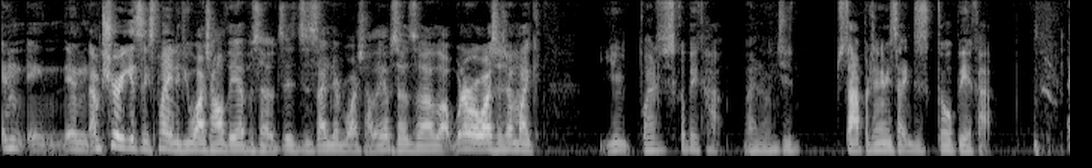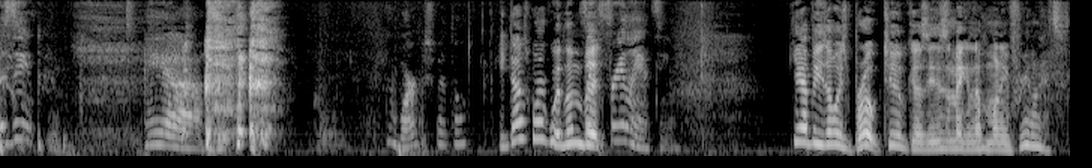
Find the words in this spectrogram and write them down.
and, and and I'm sure it gets explained if you watch all the episodes. It's just I never watched all the episodes. So I, whenever I watch show, I'm like, you why don't you just go be a cop? Why don't you stop pretending to be just go be a cop? but see, he, uh, he works with them. He does work with them, It's but like freelancing. yeah, but he's always broke too because he doesn't make enough money freelance.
